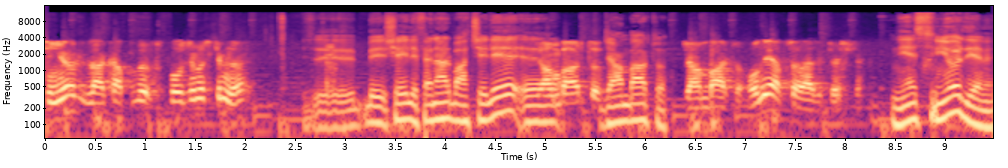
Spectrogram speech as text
senior lakaplı futbolcumuz kimdi? E, şeyli Fenerbahçeli e, Can Bartu. Can Bartu. Can Bartu. Onu yapsalardı keşke. Niye senior diye mi?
